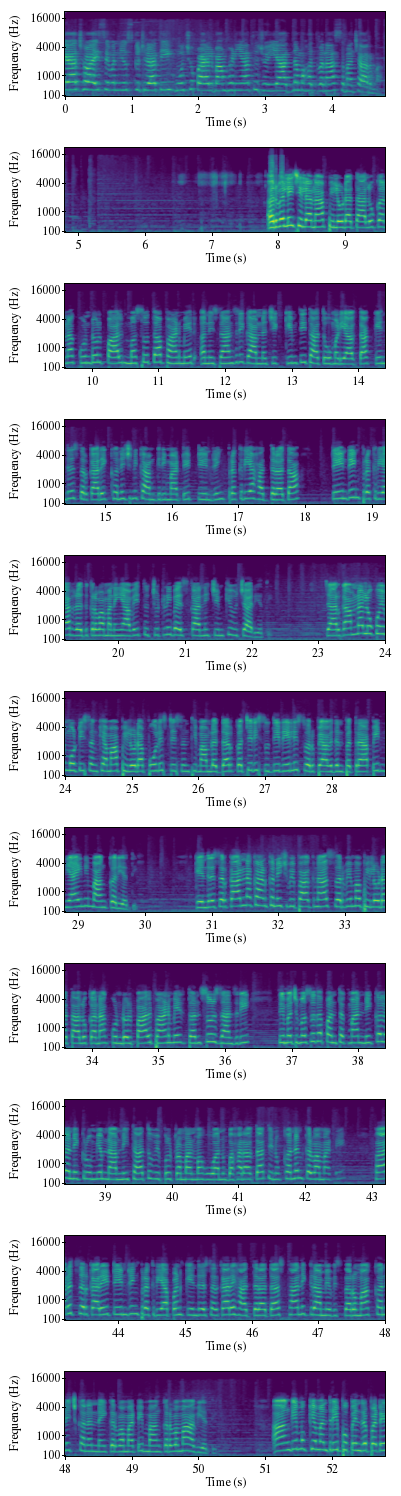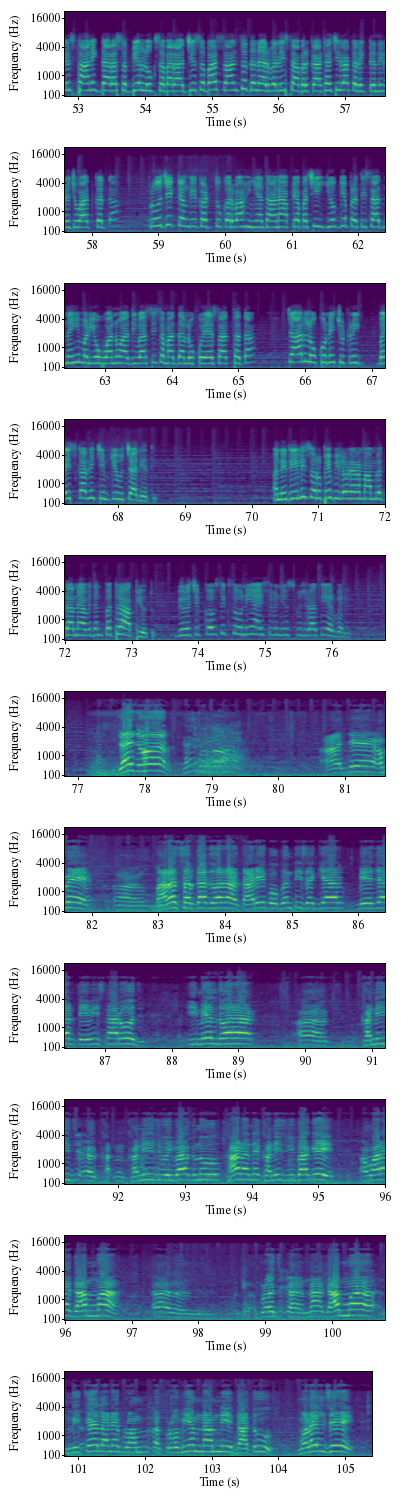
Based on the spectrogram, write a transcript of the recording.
રહ્યા છો આઈ સેવન ન્યૂઝ ગુજરાતી. હું છું પાયલ બાંભણિયાથી જોઈએ આજના મહત્વના સમાચારમાં. અરવલ્લી જિલ્લાના પિલોડા તાલુકાના કુંડુલપાલ, મસોતા, ભાણમેર અને ઝાંઝરી ગામ નજીક કિંમતી ધાતુઓ મળી આવતા કેન્દ્ર સરકારે ખનિજની કામગીરી માટે ટેન્ડરિંગ પ્રક્રિયા હાથ ધરાતા. ટેન્ડરિંગ પ્રક્રિયા રદ કરવામાં નહીં આવે તો ચૂંટણી બહિષ્કારની ચીમકી ઉચ્ચારી હતી. ચાર ગામના લોકોએ મોટી સંખ્યામાં ભિલોડા પોલીસ સ્ટેશનથી મામલતદાર કચેરી સુધી રેલી સ્વરૂપે આવેદનપત્ર આપી ન્યાયની માંગ કરી હતી. કેન્દ્ર સરકારના ખાણ ખનિજ વિભાગના સર્વેમાં ભિલોડા તાલુકાના કુંડોલપાલ ભાણમેર, ધનસુર, ઝાંઝરી તેમજ મસોદા પંથકમાં નિકલ અને ક્રોમિયમ નામની ધાતુ વિપુલ પ્રમાણમાં હોવાનું બહાર આવતા તેનું ખનન કરવા માટે ભારત સરકારે ટેન્ડરિંગ પ્રક્રિયા પણ કેન્દ્ર સરકારે હાથ ધરાતા સ્થાનિક ગ્રામ્ય વિસ્તારોમાં ખનિજ ખનન નહીં કરવા માટે માંગ કરવામાં આવી હતી. આ અંગે મુખ્યમંત્રી ભૂપેન્દ્ર પટેલ, સ્થાનિક ધારાસભ્ય, લોકસભા, રાજ્યસભા, સાંસદ અને અરવલ્લી સાબરકાંઠા જિલ્લા કલેક્ટરની રજૂઆત કરતા પ્રોજેક્ટ અંગે ઘટતું કરવા અહીંયા ધારણા આપ્યા પછી યોગ્ય પ્રતિસાદ નહીં મળ્યો હોવાનું આદિવાસી સમાજના લોકોએ સાથ થતા ચાર લોકોને ચૂંટણી બહિષ્કારની ચીમકી ઉચ્ચારી હતી. અને રેલી સ્વરૂપે ભિલોડાના મામલતદારને આવેદનપત્ર આપ્યું હતું. Bureau chief Kaushik Soni ICV news Gujarati Aravalli. જય જોહર! આજે અમે ભારત સરકાર દ્વારા તારીખ ઓગણત્રીસ અગિયાર બે હજાર તેવીસના રોજ ઈમેલ દ્વારા ખનીજ ખનીજ વિભાગનું ખાણ અને ખનીજ વિભાગે અમારા ગામમાં ના, ગામમાં નિકેલ અને ક્રોમિયમ નામની ધાતુ મળેલ છે.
